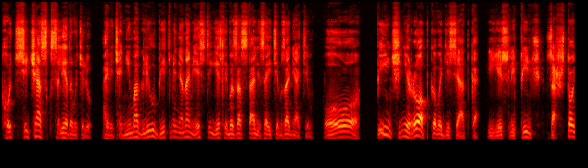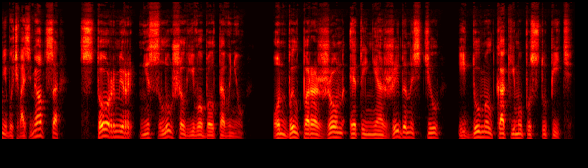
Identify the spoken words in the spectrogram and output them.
хоть сейчас к следователю, а ведь они могли убить меня на месте, если бы застали за этим занятием. О, Пинч не робкого десятка, и если Пинч за что-нибудь возьмется...» Стормер не слушал его болтовню. Он был поражен этой неожиданностью и думал, как ему поступить.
